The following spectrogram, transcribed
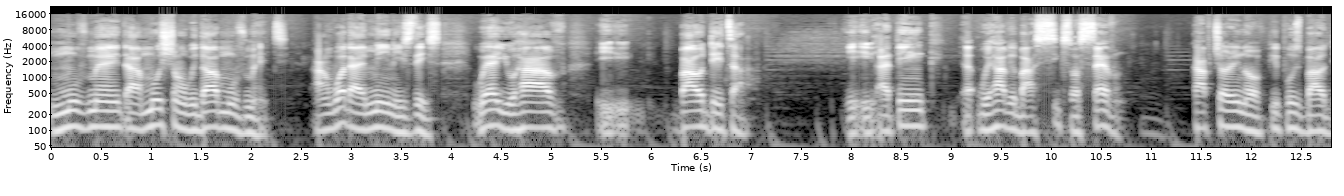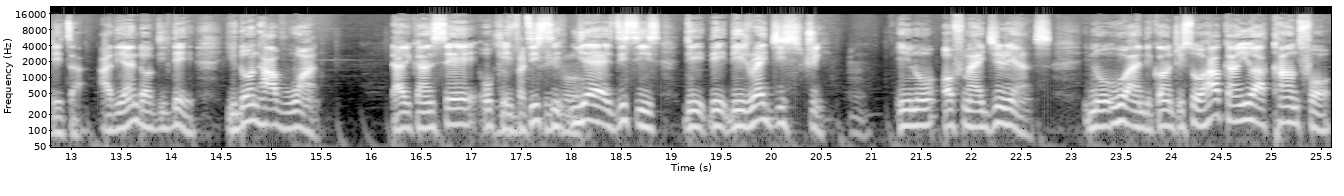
movement, uh, motion without movement. And what I mean is this where you have uh, bio data, I think we have about six or seven capturing of people's bio data. At the end of the day, you don't have one that you can say, okay, this is, yes, this is the, the, the registry you know, of Nigerians, you know, who are in the country. So how can you account for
